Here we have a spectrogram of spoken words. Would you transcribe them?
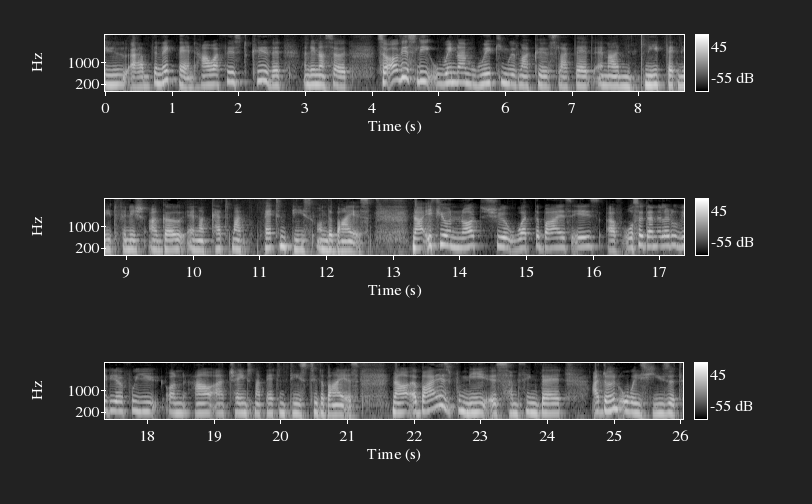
do um, the neckband, how I first curve it and then I sew it. So obviously when I'm working with my curves like that and I need that neat finish, I go and I cut my pattern piece on the bias. Now if you're not sure what the bias is, I've also done a little video for you on how I changed my pattern piece to the bias. Now a bias for me is something that I don't always use it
